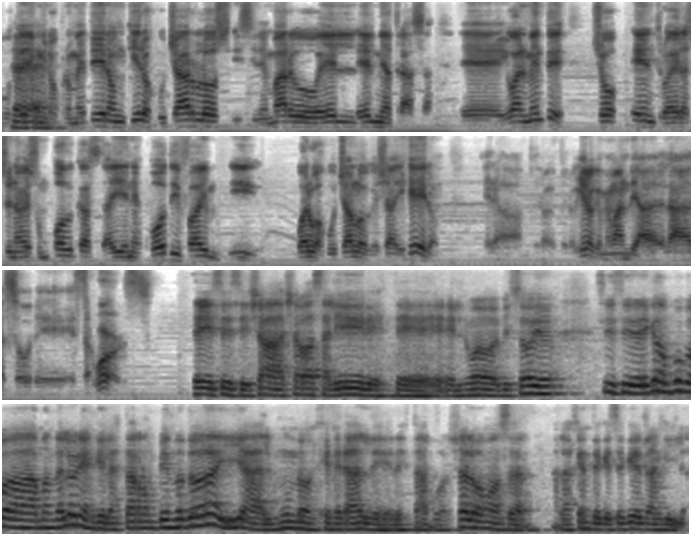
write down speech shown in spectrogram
ustedes me lo prometieron, quiero escucharlos y sin embargo él, él me atrasa. Eh, igualmente, yo entro a ver hace una vez un podcast ahí en Spotify y vuelvo a escuchar lo que ya dijeron. Pero, pero, quiero que me mande a la sobre Star Wars. Sí, sí, sí, ya, ya va a salir este, el nuevo episodio. Sí, sí, dedicado un poco a Mandalorian, que la está rompiendo toda, y al mundo en general de, Star Wars. Ya lo vamos a hacer, a la gente que se quede tranquila.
